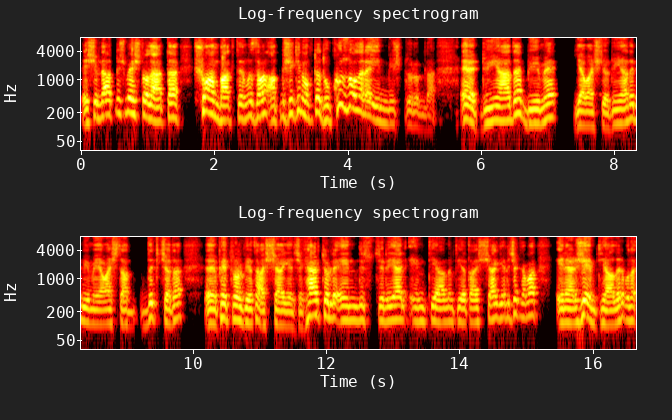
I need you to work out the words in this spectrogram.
E şimdi 65 dolar hatta şu an baktığımız zaman 62,9 dolara inmiş durumda. Evet dünyada büyüme yavaşlıyor. Dünyada büyüme yavaşladıkça da e, petrol fiyatı aşağı gelecek. Her türlü endüstriyel emtianın fiyatı aşağı gelecek ama enerji emtiaları buna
